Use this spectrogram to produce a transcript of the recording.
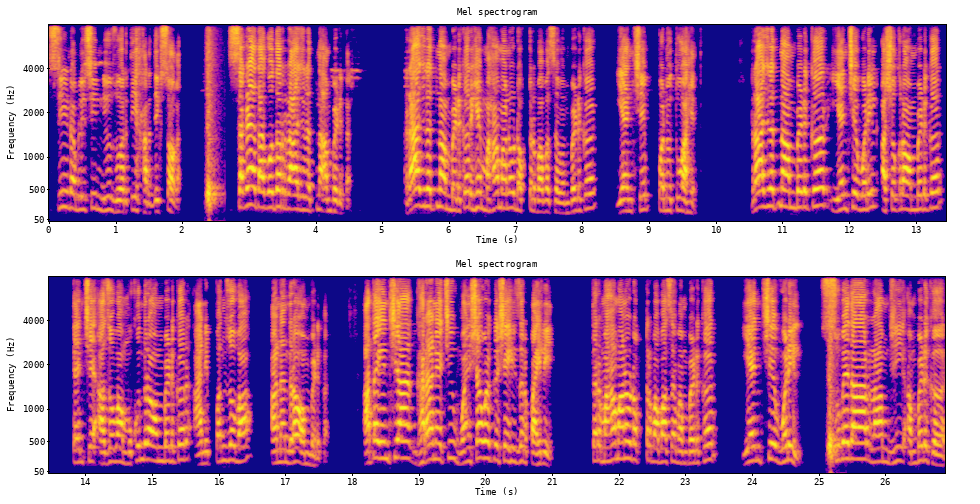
सी डब्ल्यू सी न्यूज वरती हार्दिक स्वागत. सगळ्यात अगोदर राजरत्न आंबेडकर. राजरत्न आंबेडकर हे महामानव डॉक्टर बाबासाहेब आंबेडकर यांचे पणतू आहेत. राजरत्न आंबेडकर यांचे वडील अशोकराव आंबेडकर त्यांचे आजोबा मुकुंदराव आंबेडकर आणि पंजोबा आनंदराव आंबेडकर. आता यांच्या घराण्याची वंशावळ कशी ही जर पाहिली तर महामानव डॉक्टर बाबासाहेब आंबेडकर यांचे वडील सुभेदार रामजी आंबेडकर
